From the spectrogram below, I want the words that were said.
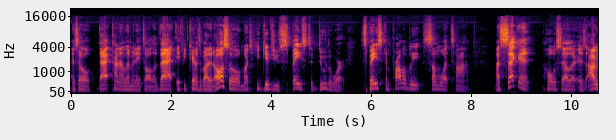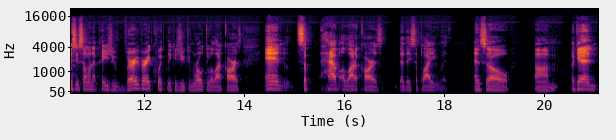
And so that kind of eliminates all of that. If he cares about it also much, he gives you space to do the work, space and probably somewhat time. My second wholesaler is obviously someone that pays you very, very quickly because you can roll through a lot of cars and have a lot of cars that they supply you with. And so, um, again,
